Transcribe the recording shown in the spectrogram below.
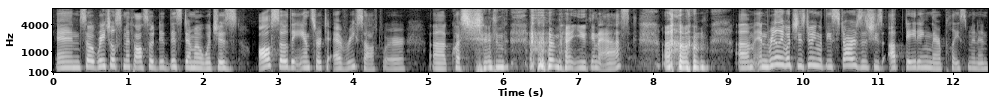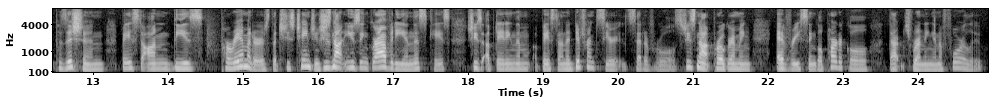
and so Rachel Smith also did this demo, which is also the answer to every software uh, question that you can ask. Um, um, and really what she's doing with these stars is she's updating their placement and position based on these parameters that she's changing. She's not using gravity in this case, she's updating them based on a different set of rules. She's not programming every single particle that's running in a for loop.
